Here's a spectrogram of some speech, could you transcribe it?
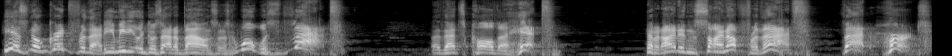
he has no grit for that. He immediately goes out of bounds. And what was that? Uh, that's called a hit. Yeah, but I didn't sign up for that. That hurt.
